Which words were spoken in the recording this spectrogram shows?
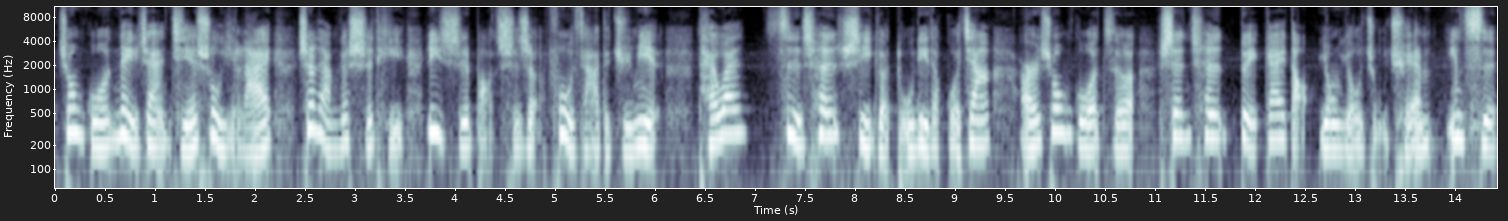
中国内战结束以来，这两个实体一直保持着复杂的局面。台湾。自称是一个独立的国家，而中国则声称对该岛拥有主权，因此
